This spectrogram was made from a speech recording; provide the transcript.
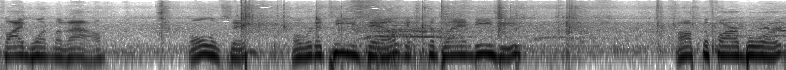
5 1 Laval. Olofsson over to Teasdale. Gets to Blandisi. Off the far boards.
